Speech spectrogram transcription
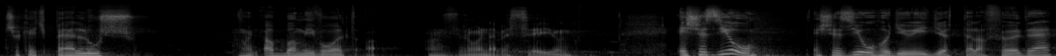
csak egy pellus, hogy abban mi volt, azról ne beszéljünk. És ez jó, és ez jó, hogy ő így jött el a földre,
